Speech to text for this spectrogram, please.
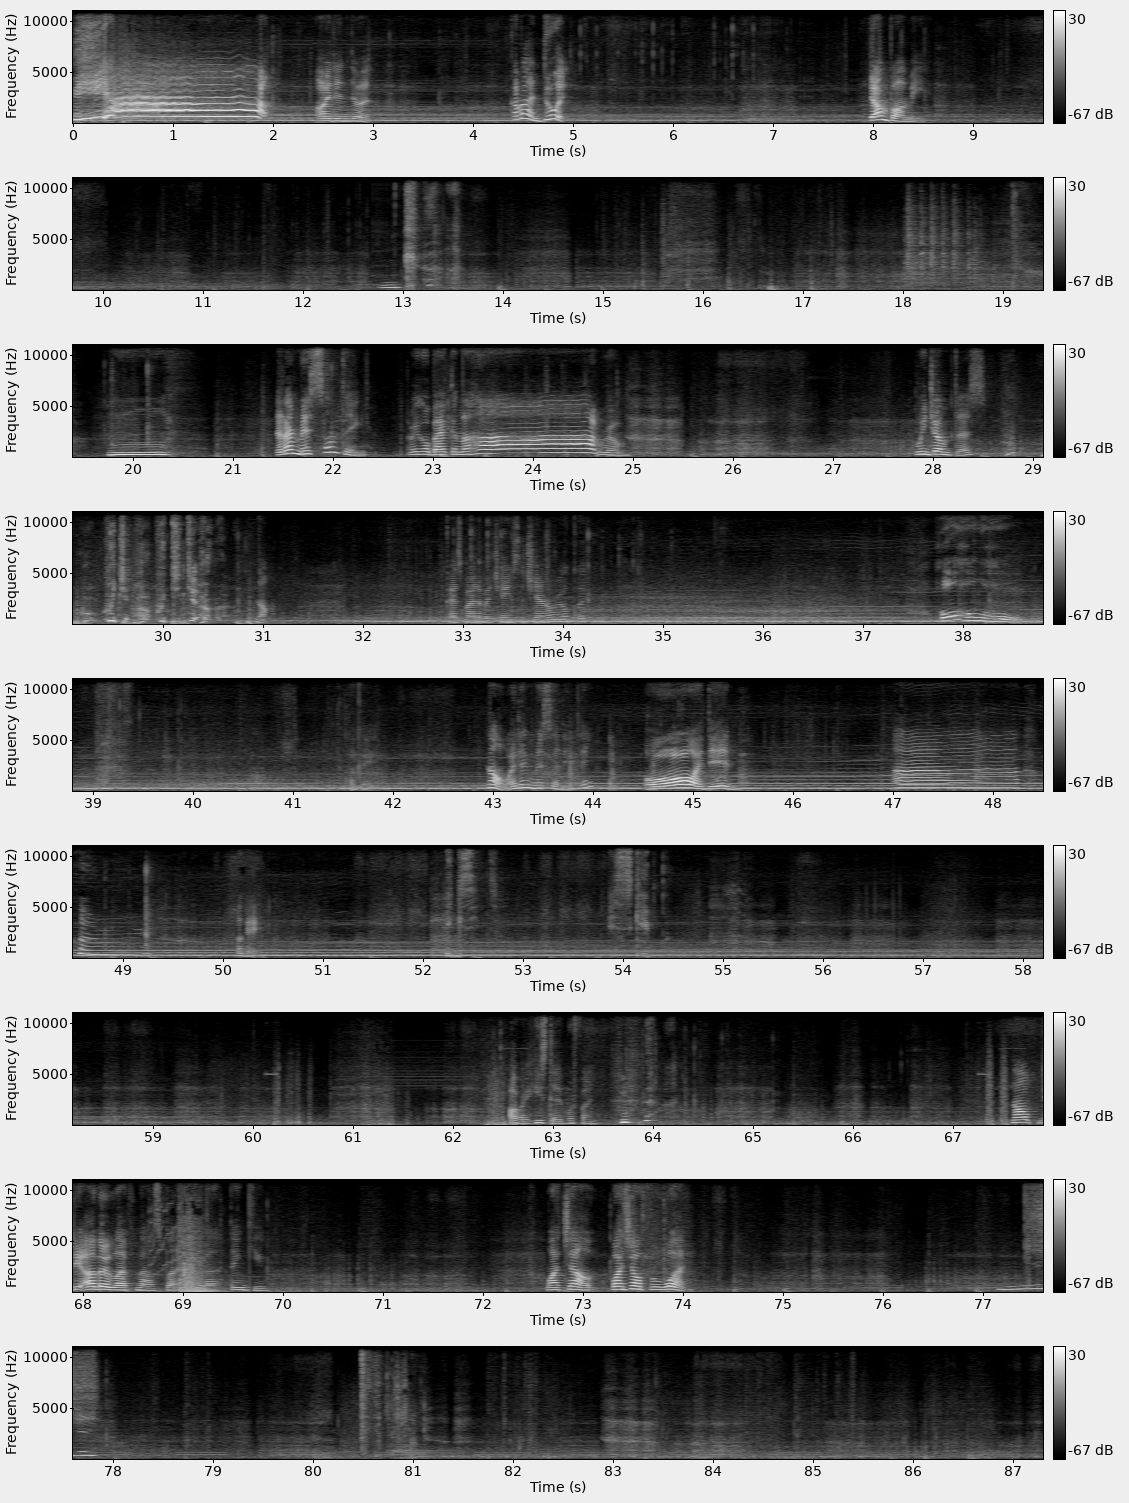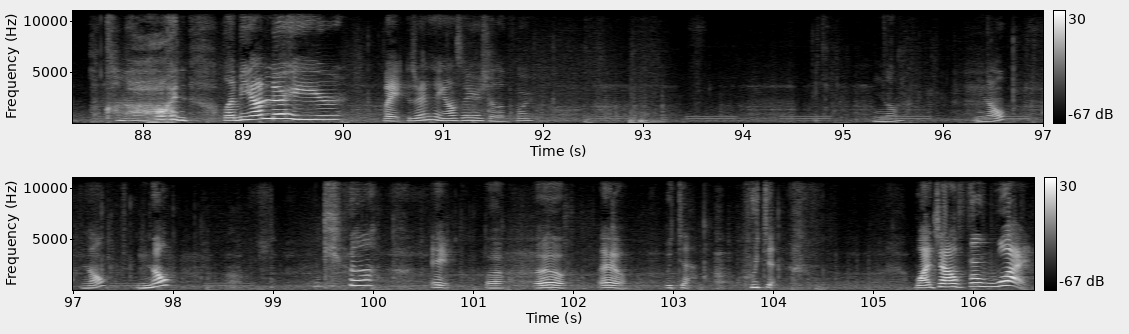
yeah! Oh, I didn't do it. Come on, do it. Jump on me. Hmm. Did I miss something? Let me go back in the hot room. We jump this? Guys, mind if I change the channel real quick? Ho ho ho. okay. No, I didn't miss anything. Oh, I did. Alright, he's dead. We're fine. nope, the other left mouse button, Gita. Thank you. Watch out. Watch out for what? Come on! Let me under here! Wait, is there anything else I should look for? No. No. No. No. hey. Uh, oh. Oh. Hucha. Hucha. Watch out for what?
